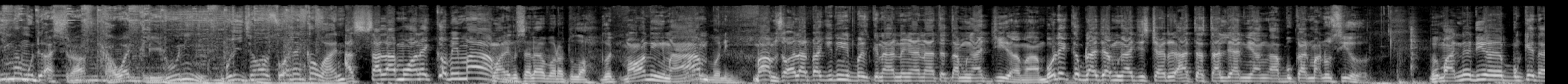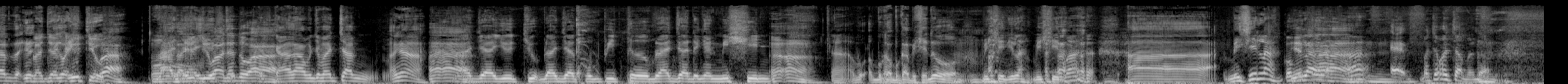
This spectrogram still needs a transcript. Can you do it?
Imam Muda Ashraf, kawan keliru ni. Boleh jawab soalan kawan? Assalamualaikum Imam. Waalaikumsalam warahmatullahi Good morning, Mam. Morning, morning. Mam, soalan pagi ni berkenaan dengan uh, tentang mengaji lah, Mam. Boleh ke belajar mengaji secara atas talian yang uh, bukan manusia? Bermakna dia mungkin uh, Belajar tengok kat YouTube. lah. Oh, Belajar YouTube lah macam tu. ah. Sekarang macam-macam Angah Ha, ha. Belajar YouTube Belajar komputer Belajar dengan mesin Ha, ha. Ha, bu- bukan bukan mesin tu. Mesin ni lah, mesin. Uh, mesin lah, komputer Yelah. lah. Ha, apps macam-macam ada.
